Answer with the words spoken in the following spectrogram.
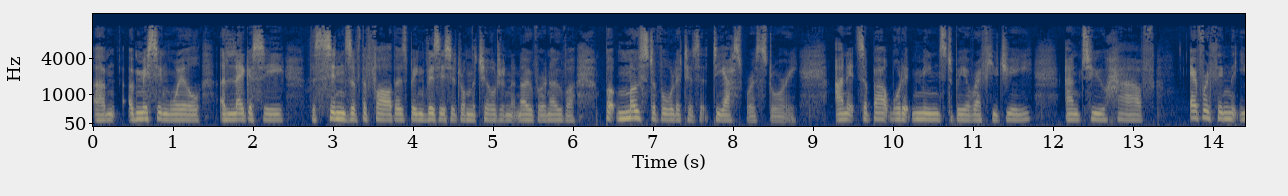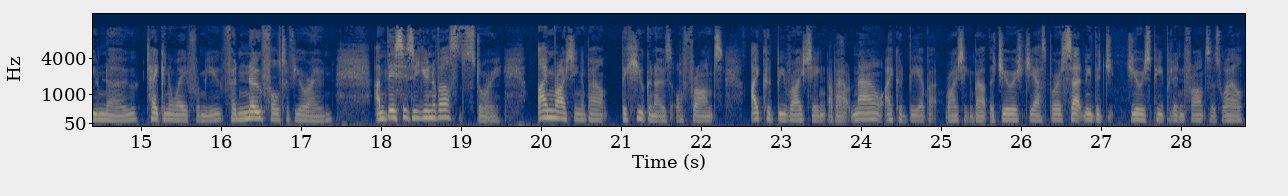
um, a missing will, a legacy, the sins of the fathers being visited on the children and over and over. But most of all, it is a diaspora story. And it's about what it means to be a refugee and to have everything that you know taken away from you for no fault of your own. And this is a universal story. I'm writing about the Huguenots of France. I could be writing about now. I could be about writing about the Jewish diaspora, certainly the Jewish people in France as well.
